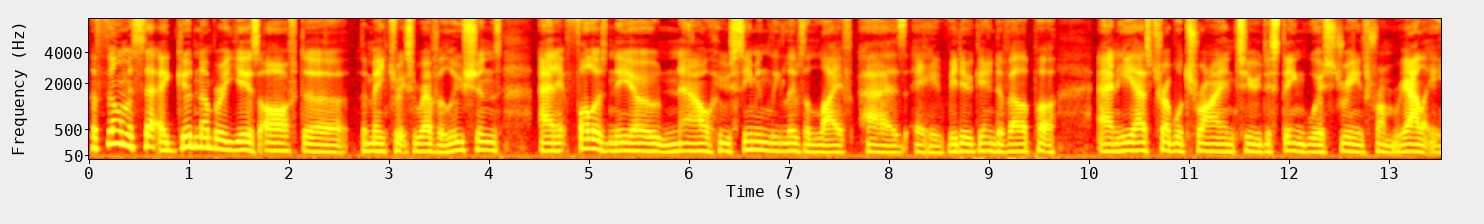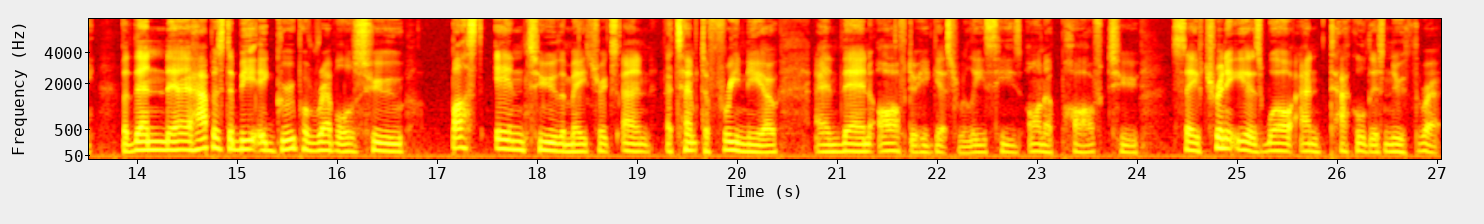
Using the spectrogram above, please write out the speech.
The film is set a good number of years after The Matrix Revolutions, and it follows Neo now, who seemingly lives a life as a video game developer, and he has trouble trying to distinguish dreams from reality. But then there happens to be a group of rebels who bust into the Matrix and attempt to free Neo, and then after he gets released, he's on a path to save Trinity as well and tackle this new threat.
